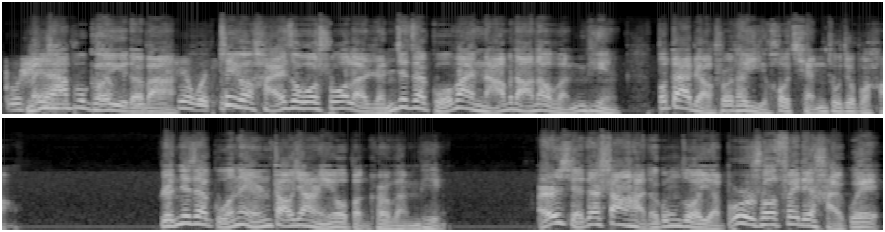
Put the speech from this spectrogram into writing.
不是啊没啥不可以的吧？是我这个孩子我说了，人家在国外拿不拿到文凭，不代表说他以后前途就不好。人家在国内人照样也有本科文凭，而且在上海的工作也不是说非得海归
